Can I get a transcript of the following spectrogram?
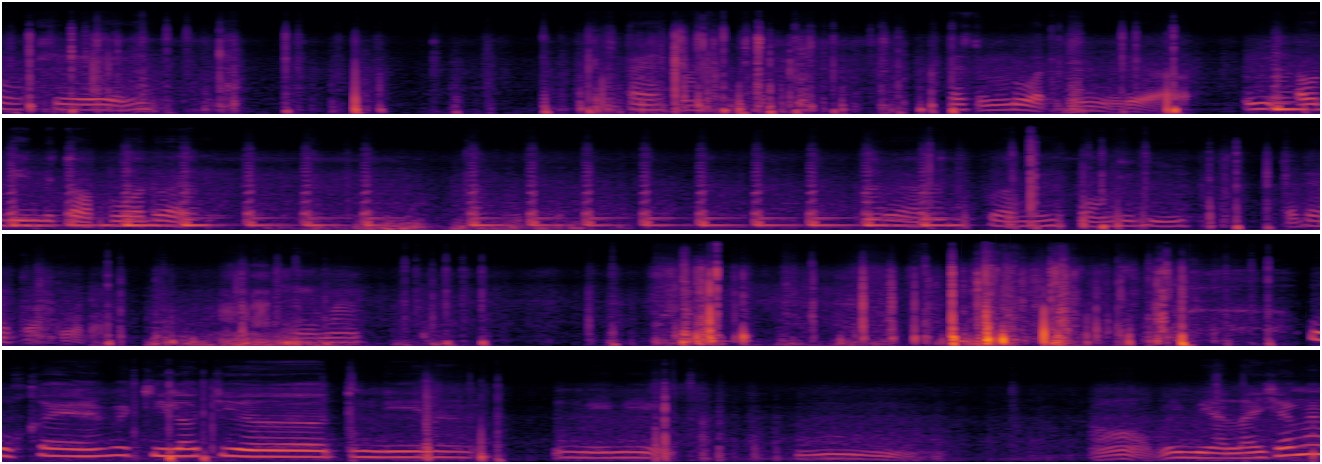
โอเค ไปไปสำรวจกันเดี๋ยวเอาดินไปต่อตัวด้วย ดีๆจะได้ต่อตัวได้โอเคมากโอเค เมื่อกี้เราเจอตรงนี้นะตรงนี้นี่อืมอ๋อไม่มีอะไรใช่ไหม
